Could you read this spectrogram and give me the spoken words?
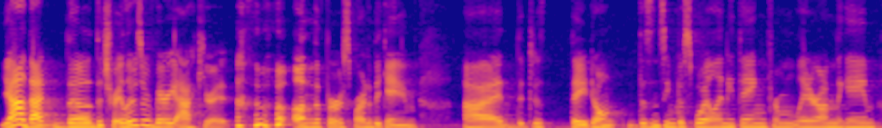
yeah, that the the trailers are very accurate on the first part of the game. Uh, the, they don't doesn't seem to spoil anything from later on in the game.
